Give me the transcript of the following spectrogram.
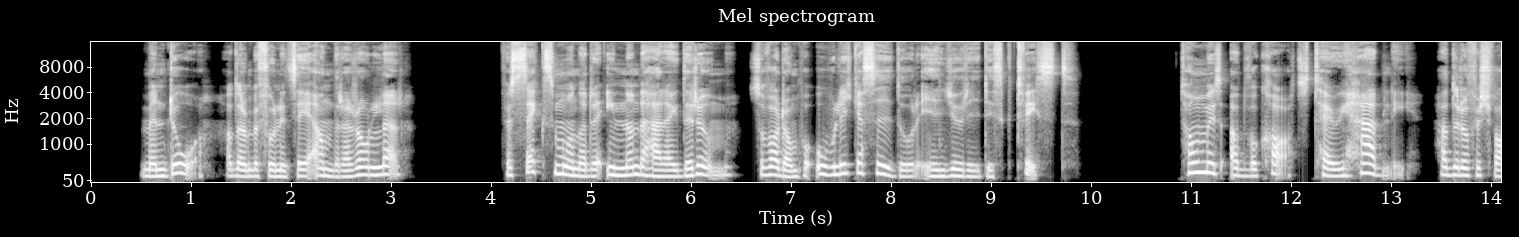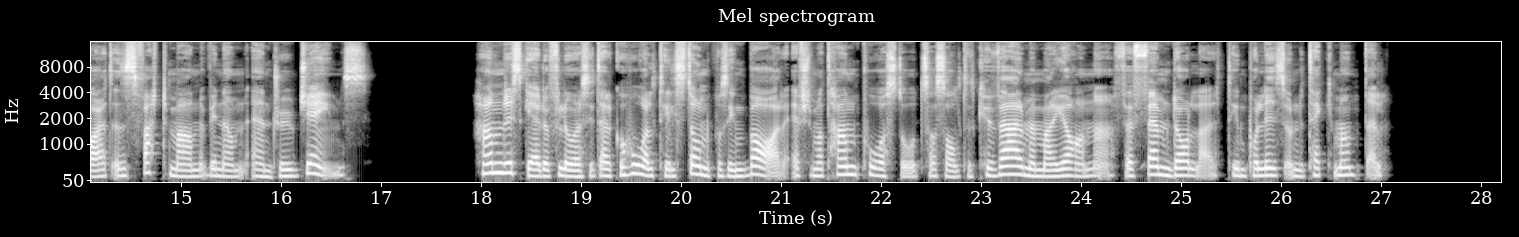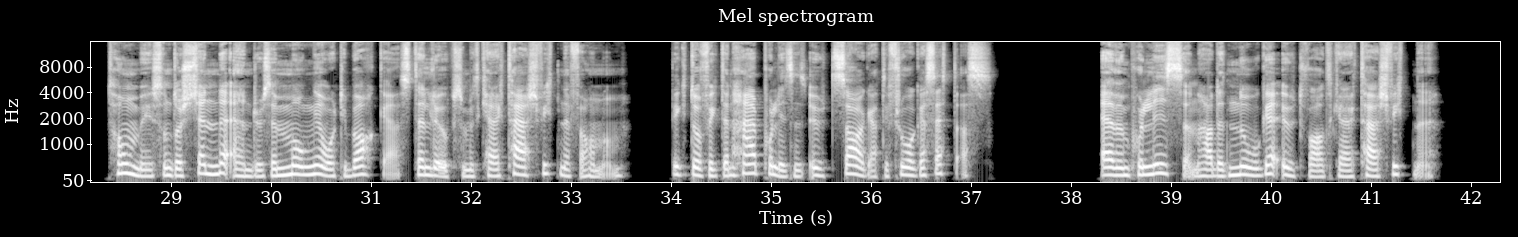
Men då hade de befunnit sig i andra roller. För sex månader innan det här ägde rum så var de på olika sidor i en juridisk tvist. Tommys advokat Terry Hadley hade då försvarat en svart man vid namn Andrew James. Han riskerade att förlora sitt alkoholtillstånd på sin bar eftersom att han påstods ha sålt ett kuvert med Mariana för 5 dollar till en polis under täckmantel. Tommy, som då kände Andrew sedan många år tillbaka, ställde upp som ett karaktärsvittne för honom, vilket då fick den här polisens utsaga att ifrågasättas. Även polisen hade ett noga utvalt karaktärsvittne.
